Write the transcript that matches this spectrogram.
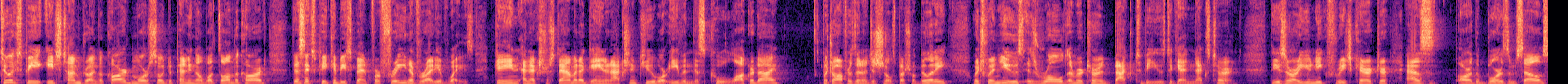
2 XP each time drawing a card, more so depending on what's on the card. This XP can be spent for free in a variety of ways. Gain an extra stamina, gain an action cube, or even this cool locker die, which offers an additional special ability, which when used is rolled and returned back to be used again next turn. These are unique for each character, as are the boards themselves.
